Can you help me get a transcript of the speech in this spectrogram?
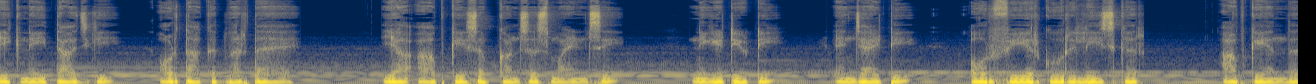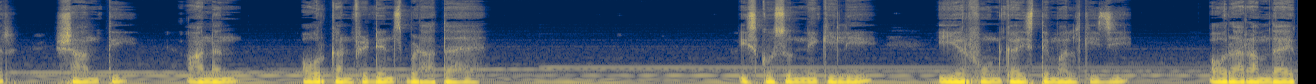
एक नई ताजगी और ताकत भरता है यह आपके सबकॉन्शियस माइंड से निगेटिविटी एंजाइटी और फियर को रिलीज़ कर, आपके अंदर शांति, आनंद और कॉन्फिडेंस बढ़ाता है। इसको सुनने के लिए ईयरफोन का इस्तेमाल कीजिए और आरामदायक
